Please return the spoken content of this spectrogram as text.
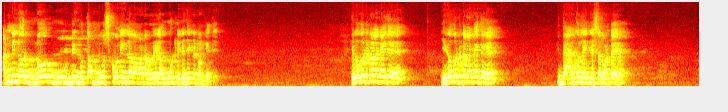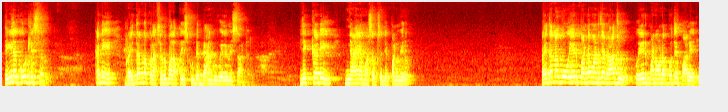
అన్ని నోరు నోరు ముడ్డి మొత్తం మూసుకొని ఇళ్ళలో అంటారు వేల ఓట్లు అయితే ఎగగొట్టేటోళ్ళకైతే ఎగగొట్టేటోళ్ళకైతే ఈ బ్యాంక్ వాళ్ళు ఏం చేస్తారు అంటే వేల కోట్లు ఇస్తారు. కానీ రైతన్న ఒక లక్ష రూపాయలు అప్పు తీసుకుంటే బ్యాంకు వేలం ఇస్తా అంటారు. ఇది ఎక్కడి న్యాయం అసలు ఒకసారి చెప్పండి మీరు. రైతన్నకు ఓ ఏడు పంట పండితే రాజు ఓ ఏడు పంట పండకపోతే పాలేరు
